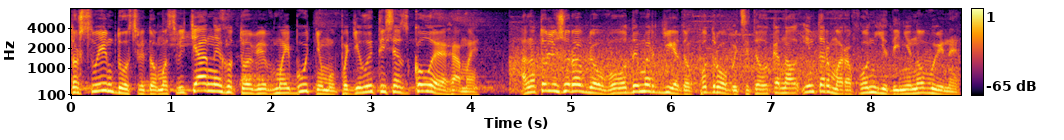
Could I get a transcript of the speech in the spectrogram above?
Тож своїм досвідом освітяни готові в майбутньому поділитися з колегами. Анатолій Журавльов, Володимир Дєдов, подробиці телеканал Інтер, марафон Єдині новини.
